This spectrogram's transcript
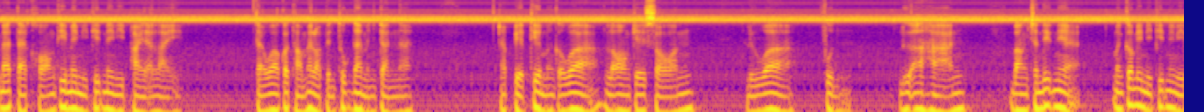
แม้แต่ของที่ไม่มีพิษไม่มีภัยอะไร แต่ว่าก็ทำให้เราเป็นทุกข์ได้เหมือนกันนะเปรียบเทียบเหมือนกับว่าละอองเกสร หรือว่าฝุ่น หรืออาหาร บางชนิดเนี่ยมันก็ไม่มีพิษไม่มี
